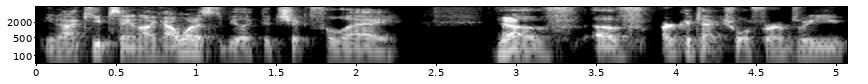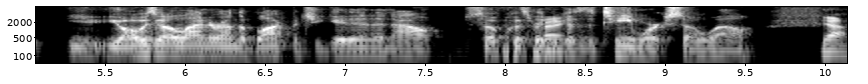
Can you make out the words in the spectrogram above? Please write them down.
you know, I keep saying like I want us to be like the Chick-fil-A yeah. of of architectural firms where you you, you always got a line around the block, but you get in and out so quickly right. because the team works so well. Yeah,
